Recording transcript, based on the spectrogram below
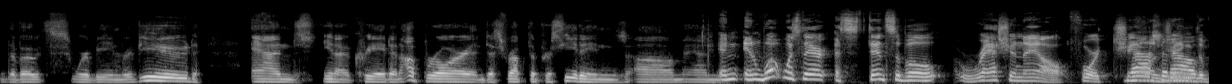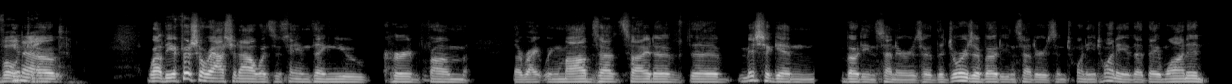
the votes were being reviewed and you know create an uproar and disrupt the proceedings um, and and and what was their ostensible rationale for challenging rationale, the vote you know, count? well the official rationale was the same thing you heard from the right-wing mobs outside of the michigan voting centers or the georgia voting centers in 2020 that they wanted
